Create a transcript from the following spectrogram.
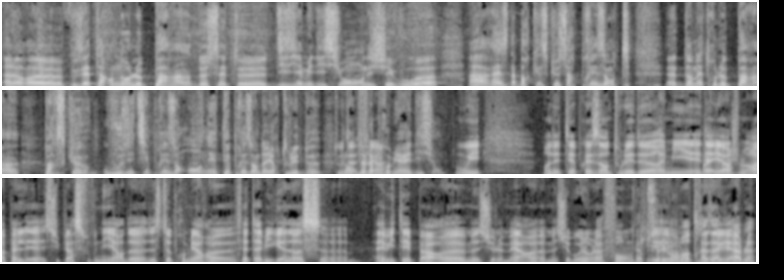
Alors, euh, vous êtes Arnaud le parrain de cette euh, dixième édition. On est chez vous euh, à Arès. D'abord, qu'est-ce que ça représente euh, d'en être le parrain? Parce que vous étiez présent, on était présents d'ailleurs tous les deux Tout lors de fait, la ouais. première édition. Oui. On était présents tous les deux, Rémi, et d'ailleurs, je me rappelle des super souvenirs de, de cette première euh, fête à Biganos, euh, invité par euh, Monsieur le maire, euh, Monsieur Bruno Lafont, qui est Absolument. vraiment très agréable.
